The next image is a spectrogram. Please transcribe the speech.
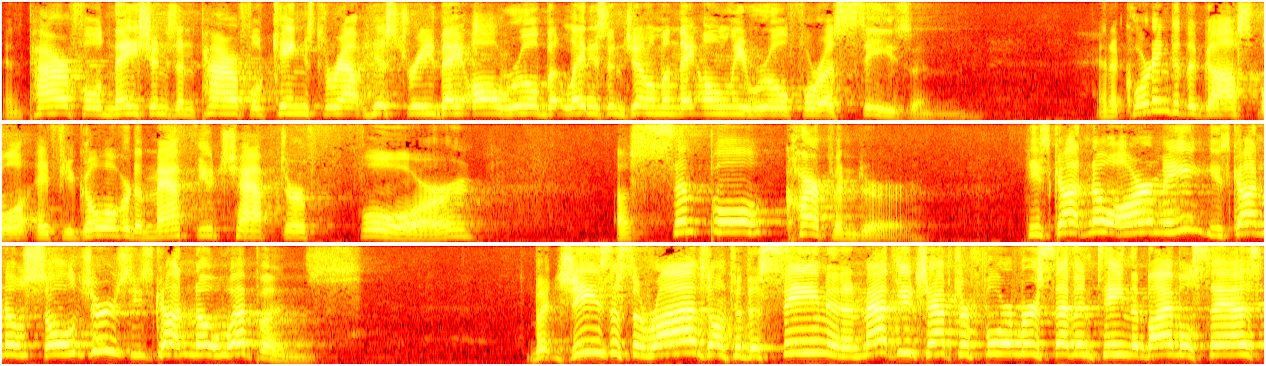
And powerful nations and powerful kings throughout history, they all rule, but ladies and gentlemen, they only rule for a season. And according to the gospel, if you go over to Matthew chapter 4, a simple carpenter, he's got no army, he's got no soldiers, he's got no weapons. But Jesus arrives onto the scene, and in Matthew chapter 4, verse 17, the Bible says,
